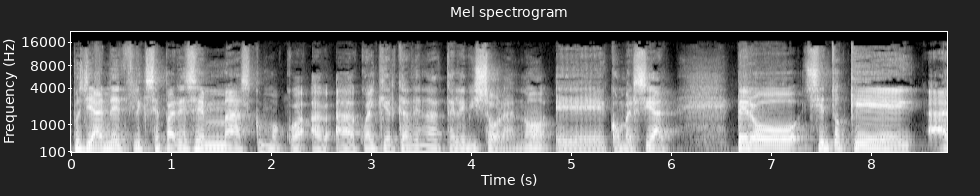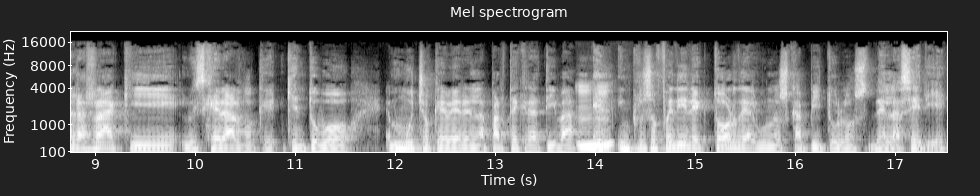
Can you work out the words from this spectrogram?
pues ya Netflix se parece más como a, cualquier cadena televisora, ¿no? Eh, comercial. Pero siento que Alasraki, Luis Gerardo, que, quien tuvo mucho que ver en la parte creativa. Él incluso fue director de algunos capítulos de la serie.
